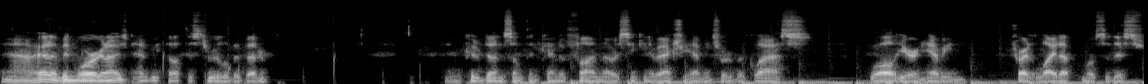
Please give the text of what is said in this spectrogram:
Now, had I been more organized had we thought this through a little bit better, and could have done something kind of fun. I was thinking of actually having sort of a glass wall here and having try to light up most of this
